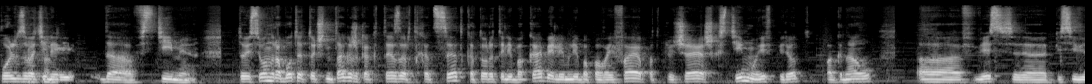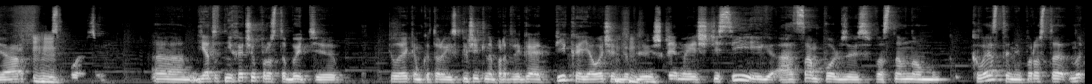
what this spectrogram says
пользователей да, в Steam. То есть он работает точно так же, как Tethered Headset, который ты либо кабелем, либо по Wi-Fi подключаешь к Steam и вперед погнал э, весь э, PCVR mm-hmm. используй. Э, я тут не хочу просто быть э, человеком, который исключительно продвигает пика. Я очень люблю шлемы HTC, а сам пользуюсь в основном квестами. Просто, ну,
